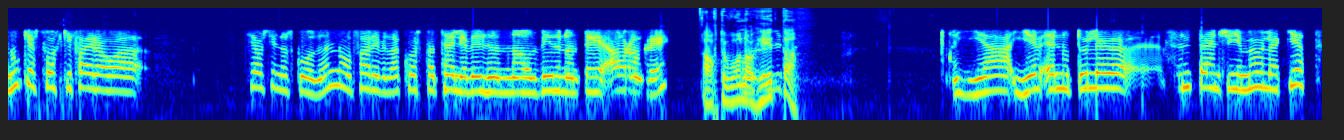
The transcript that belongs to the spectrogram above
nú gerst fólki færa á að sjá sína skoðun og fara yfir það hvort að telja við höfum náð viðunandi árangri. Áttu vona á hita? Já, ég er nú duglega funda eins og ég mögulega get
